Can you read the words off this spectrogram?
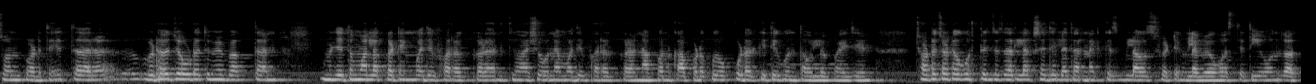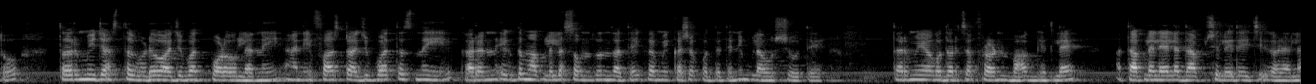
चून पडते. तर व्हिडिओ जेवढं तुम्ही बघतान म्हणजे तुम्हाला कटिंगमध्ये फरक कळन किंवा शिवण्यामध्ये फरक कळन. आपण कापड कु- कुठं किती गुंतवलं पाहिजे? छोट्या छोट्या गोष्टींचं जर लक्ष दिलं तर नक्कीच ब्लाऊज फिटिंगला व्यवस्थित येऊन जातो. तर मी जास्त व्हिडिओ अजिबात पळवला नाही आणि फास्ट अजिबातच नाही आहे कारण एकदम आपल्याला समजून जाते का मी कशा पद्धतीने ब्लाऊज शिवते. तर मी अगोदरचा फ्रंट भाग घेतला आहे आता आपल्याला याला दाब शिलाई द्यायची गळ्याला.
